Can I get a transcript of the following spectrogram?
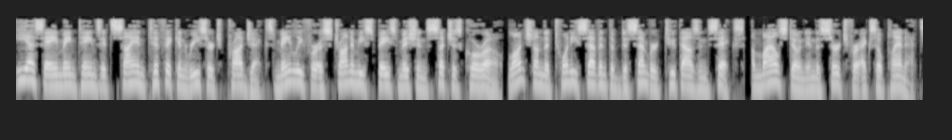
ESA maintains its scientific and research projects mainly for astronomy space missions such as COROT, launched on 27 December 2006, a milestone in the search for exoplanets.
